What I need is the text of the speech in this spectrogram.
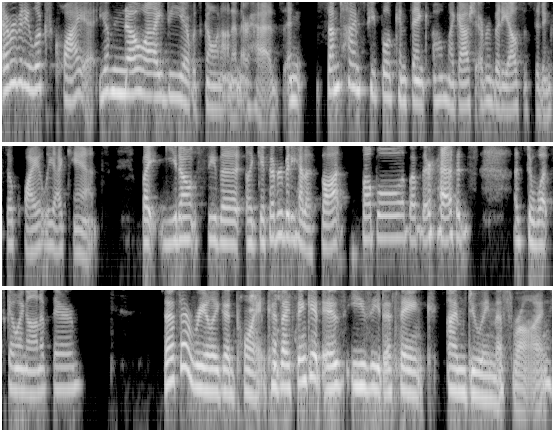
everybody looks quiet. You have no idea what's going on in their heads. And sometimes people can think, oh my gosh, everybody else is sitting so quietly, I can't but you don't see the like if everybody had a thought bubble above their heads as to what's going on up there that's a really good point because i think it is easy to think i'm doing this wrong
